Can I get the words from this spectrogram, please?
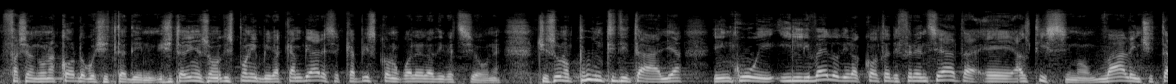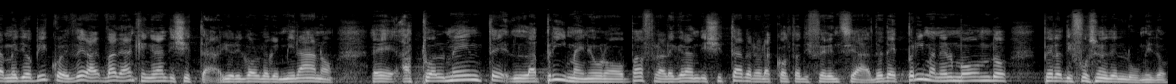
facendo un accordo con i cittadini. I cittadini sono disponibili a cambiare se capiscono qual è la direzione. Ci sono punti d'Italia in cui il livello di raccolta differenziata è altissimo, vale in città medio-piccole e vale anche in grandi città. Io ricordo che Milano è attualmente la prima in Europa fra le grandi città per la raccolta differenziata ed è prima nel mondo per la diffusione dell'umido.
